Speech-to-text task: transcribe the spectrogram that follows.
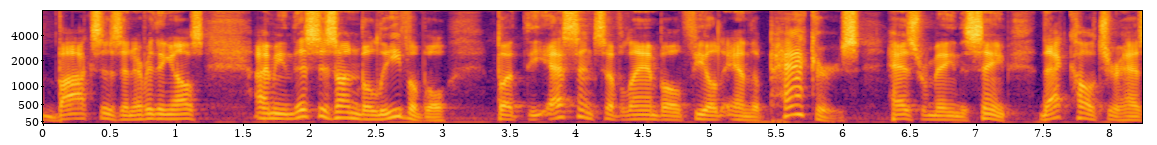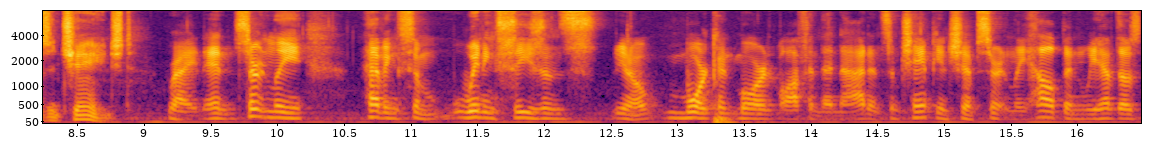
boxes and everything else, I mean, this is unbelievable. But the essence of Lambeau Field and the Packers has remained the same. That culture hasn't changed. Right. And certainly having some winning seasons, you know, more more often than not, and some championships certainly help. And we have those,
